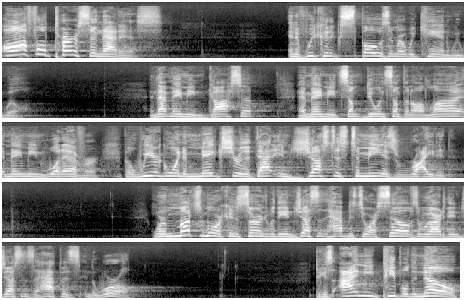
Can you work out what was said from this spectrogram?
awful person that is. And if we could expose them where we can, we will. And that may mean gossip. It may mean some, doing something online. It may mean whatever. But we are going to make sure that that injustice to me is righted. We're much more concerned with the injustice that happens to ourselves than we are to the injustice that happens in the world. Because I need people to know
